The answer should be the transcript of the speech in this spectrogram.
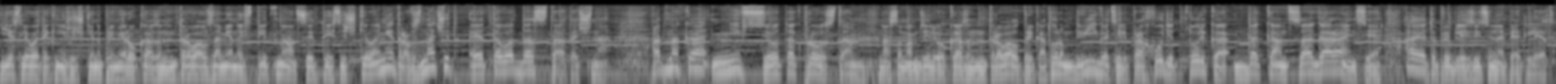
Если в этой книжечке, например, указан интервал замены в 15 тысяч километров, значит этого достаточно. Однако не все так просто. На самом деле указан интервал, при котором двигатель проходит только до конца гарантии, а это приблизительно 5 лет.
